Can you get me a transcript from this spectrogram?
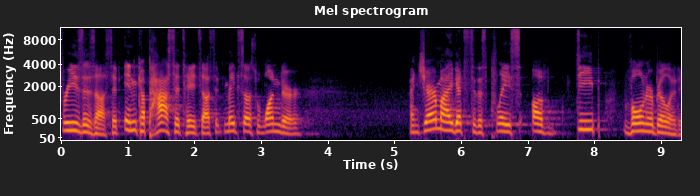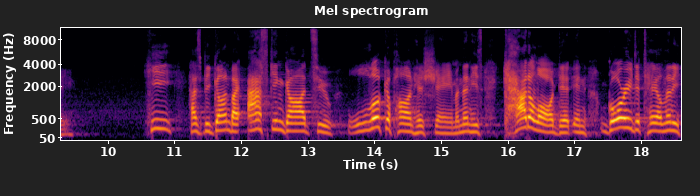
freezes us, it incapacitates us, it makes us wonder. And Jeremiah gets to this place of deep vulnerability. He has begun by asking God to look upon his shame, and then he's cataloged it in gory detail, and then he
